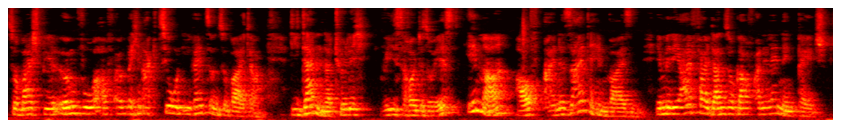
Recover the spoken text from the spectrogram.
Zum Beispiel irgendwo auf irgendwelchen Aktionen, Events und so weiter, die dann natürlich, wie es heute so ist, immer auf eine Seite hinweisen. Im Idealfall dann sogar auf eine Landingpage.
